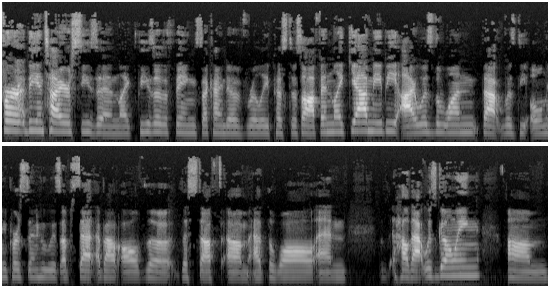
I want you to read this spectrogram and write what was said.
For the entire season, like these are the things that kind of really pissed us off. And like, yeah, maybe I was the one that was the only person who was upset about all the the stuff um, at the wall and how that was going. Um,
